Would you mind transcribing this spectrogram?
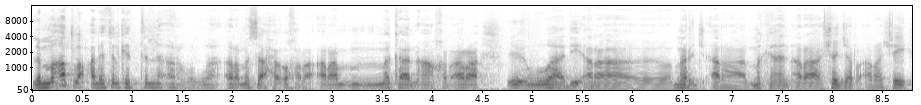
لما أطلع على تلك التلة أرى والله أرى مساحة أخرى أرى مكان آخر أرى وادي أرى مرج أرى مكان أرى شجر أرى شيء.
